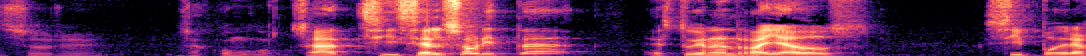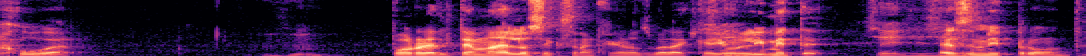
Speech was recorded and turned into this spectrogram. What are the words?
sobre. O sea, como. O sea, si Celso ahorita estuviera en Rayados, sí podría jugar. Por el tema de los extranjeros, ¿verdad? Que hay un límite. Sí, sí, sí. Esa es mi pregunta.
